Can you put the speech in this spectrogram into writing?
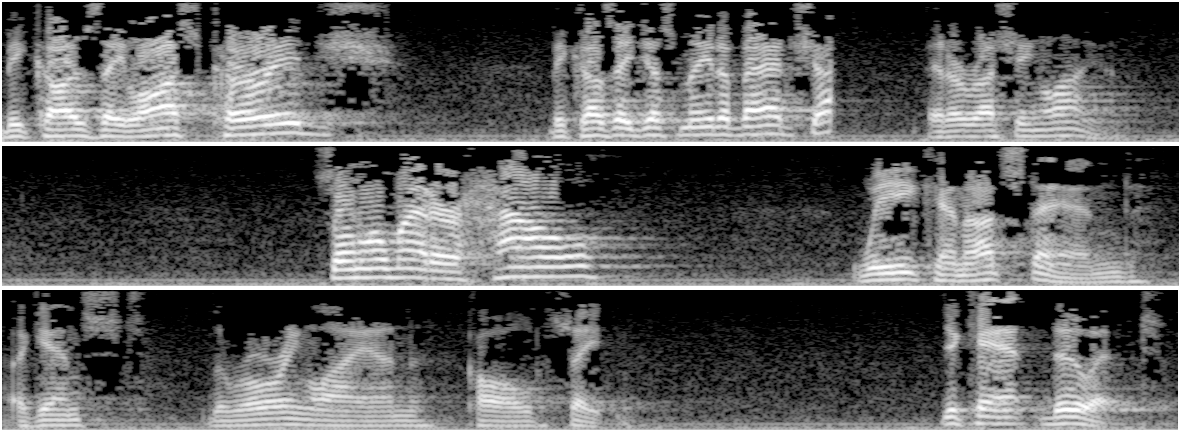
because they lost courage, because they just made a bad shot at a rushing lion. So, no matter how we cannot stand against the roaring lion called Satan, you can't do it.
